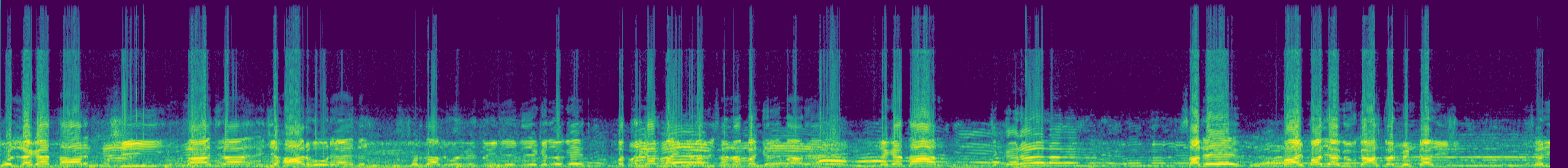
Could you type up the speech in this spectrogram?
ਉਹ ਲਗਾਤਾਰ ਖੁਸ਼ੀ ਦਾ ਜਿਹੜਾ ਇਜ਼ਹਾਰ ਹੋ ਰਿਹਾ ਹੈ ਤੇ ਸ਼ਰਧਾਲੂਆਂ ਦੇ ਵਿੱਚ ਤੁਸੀਂ ਦੇਖ ਦੇਖ ਰਹੇ ਹੋਗੇ। ਪੱਤਰਕਾਰ ਭਾਈਚਾਰਾ ਵੀ ਸਾਡਾ ਭੰਗੜੇ ਪਾ ਰਿਹਾ ਹੈ ਲਗਾਤਾਰ ਸਾਡੇ ਭਾਜਪਾ ਦੇ ਆਗੂ ਵਿਕਾਸ ਕਰ ਮਿੰਟਾ ਜੀ, ਸਰ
